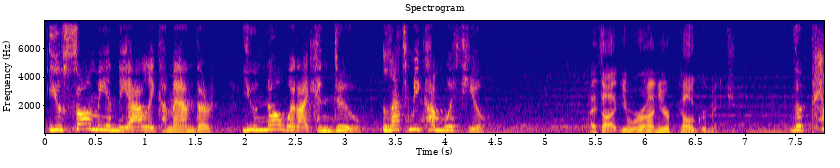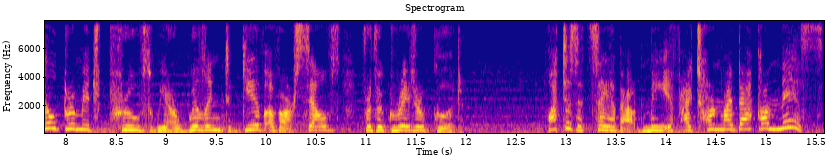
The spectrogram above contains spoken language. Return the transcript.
You saw me in the alley, Commander. You know what I can do. Let me come with you. I thought you were on your pilgrimage. The pilgrimage proves we are willing to give of ourselves for the greater good. What does it say about me if I turn my back on this?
